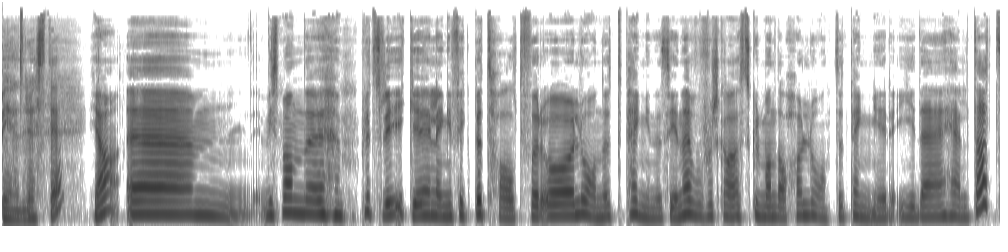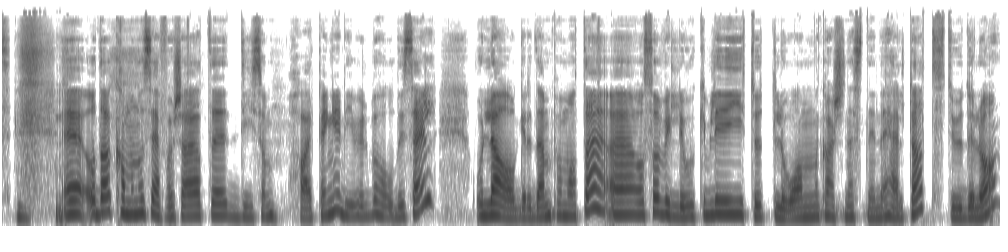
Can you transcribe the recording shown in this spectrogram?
bedre sted? Ja, eh, hvis man eh, plutselig ikke lenger fikk betalt for å låne ut pengene sine, hvorfor skal, skulle man da ha lånt ut penger i det hele tatt? Eh, og da kan man jo se for seg at eh, de som har penger, de vil beholde de selv og lagre dem, på en måte. Eh, og så vil det jo ikke bli gitt ut lån kanskje nesten i det hele tatt. Studielån,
